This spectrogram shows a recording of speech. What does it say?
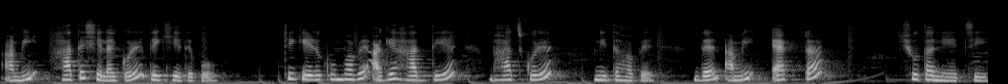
আমি হাতে সেলাই করে দেখিয়ে দেব। ঠিক এরকমভাবে আগে হাত দিয়ে ভাজ করে নিতে হবে। দেন আমি একটা সুতা নিয়েছি।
